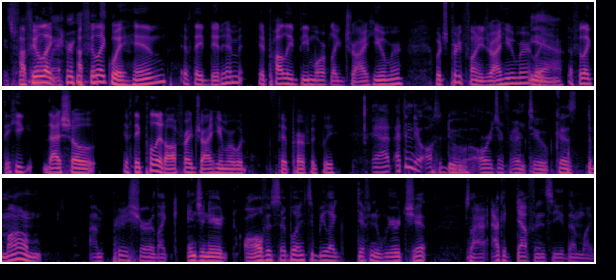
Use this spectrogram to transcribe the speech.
It's I feel like hilarious. I feel like with him, if they did him, it'd probably be more of like dry humor, which is pretty funny. Dry humor. Like, yeah, I feel like that he that show, if they pull it off right, dry humor would fit perfectly. yeah. I, I think they'll also do Mm. an origin for him too because the mom, I'm pretty sure like engineered all of his siblings to be like different weird shit. So I, I could definitely see them like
